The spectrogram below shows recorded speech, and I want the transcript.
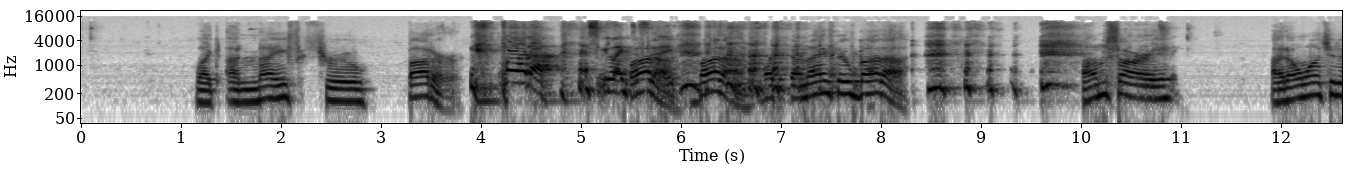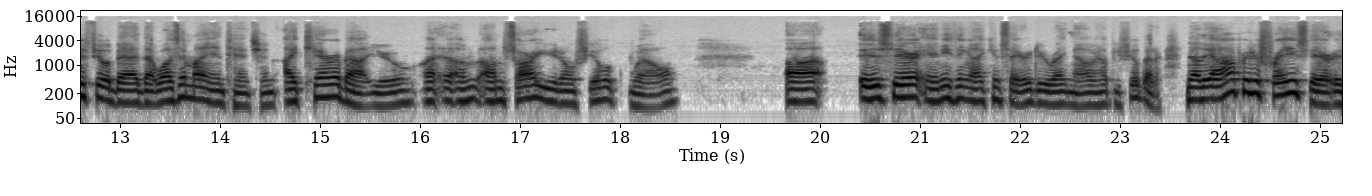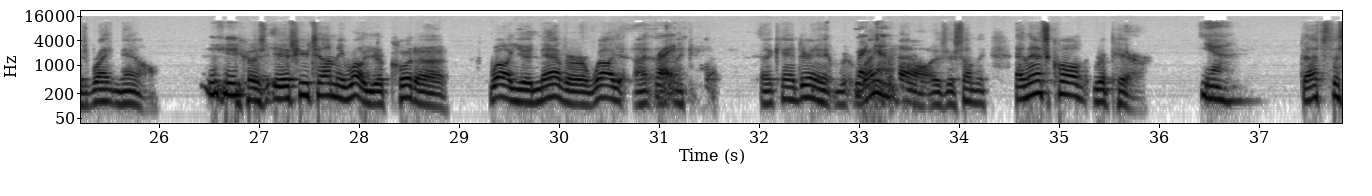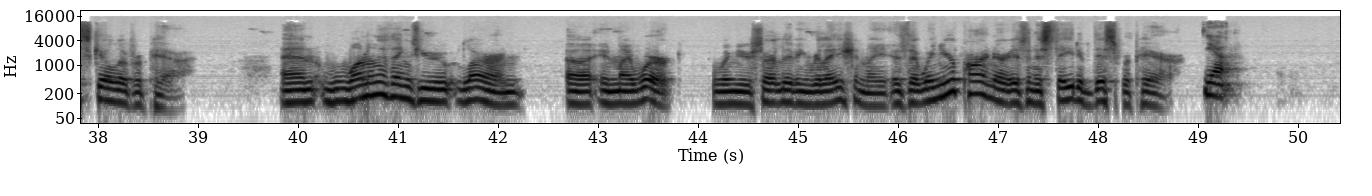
Like a knife through butter, Butter, as we like to butter, say. butter, like a knife through butter." I'm sorry. I don't want you to feel bad. That wasn't my intention. I care about you. I, am I'm, I'm sorry you don't feel well. Uh, is there anything I can say or do right now to help you feel better? Now, the operative phrase there is right now. Mm-hmm. Because if you tell me, well, you could have, well, you never, well, you, I, right. I, can't, I, can't, do anything. Right, right now. now, is there something? And that's called repair. Yeah. That's the skill of repair. And one of the things you learn uh, in my work when you start living relationally is that when your partner is in a state of disrepair, yeah,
